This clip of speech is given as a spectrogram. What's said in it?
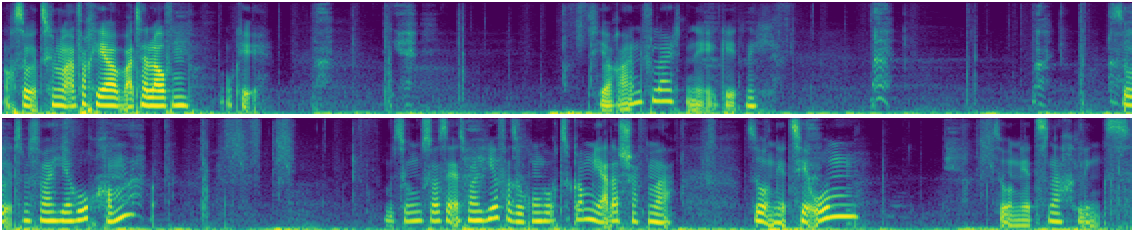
Ach so, jetzt können wir einfach hier weiterlaufen. Okay. Hier rein vielleicht? Nee, geht nicht. So, jetzt müssen wir hier hochkommen. Beziehungsweise erstmal hier versuchen hochzukommen. Ja, das schaffen wir. So, und jetzt hier oben so, und jetzt nach links.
